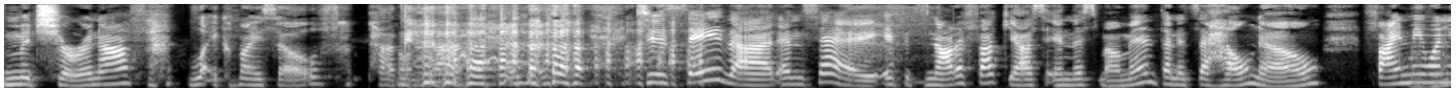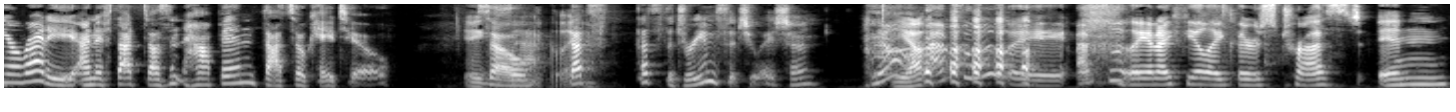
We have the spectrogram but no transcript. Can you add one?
mature enough, like myself, pat on the back, to say that and say, if it's not a fuck yes in this moment, then it's a hell no. Find me when Mhm. you're ready. And if that doesn't happen, that's okay too. exactly. So that's that's the dream situation. No, Yep. absolutely. Absolutely. And I feel like there's trust in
